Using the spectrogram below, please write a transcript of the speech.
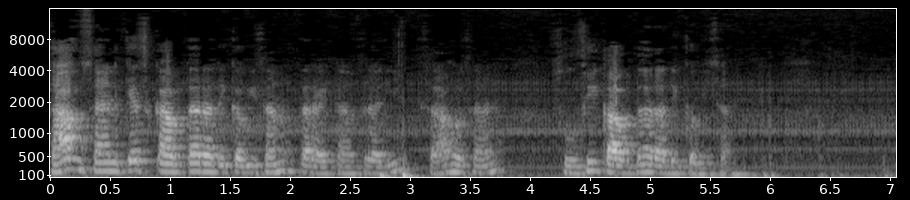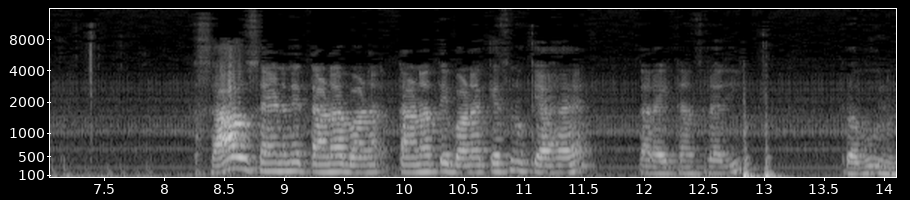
ਸਾਹ ਹੁਸੈਨ ਕਿਸ ਕਾਵਤਾਰਾ ਦੇ ਕਵੀ ਸਨ? ਤਾਂ ਰਾਈਟ ਆਨਸਰ ਹੈ ਜੀ, ਸਾਹ ਹੁਸੈਨ ਸੂਫੀ ਕਾਵਤਾਰਾ ਦੇ ਕਵੀ ਸਨ। ਸਾਹ ਹੁਸੈਨ ਨੇ ਤਾਣਾ ਬਾਣਾ ਤਾਣਾ ਤੇ ਬਾਣਾ ਕਿਸ ਨੂੰ ਕਿਹਾ ਹੈ? ਤਾਂ ਰਾਈਟ ਆਨਸਰ ਹੈ ਜੀ ਪ੍ਰਭੂ ਨੂੰ।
